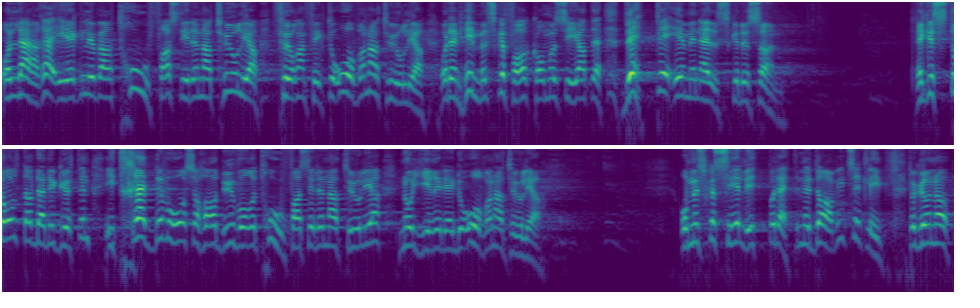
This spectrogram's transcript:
og lære egentlig å være trofast i det naturlige før han fikk det overnaturlige. Og den himmelske far kom og sier at 'dette er min elskede sønn'. Jeg er stolt av denne gutten. I 30 år så har du vært trofast i det naturlige. Nå gir jeg deg det overnaturlige. Og Vi skal se litt på dette med Davids sitt liv. På grunn av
